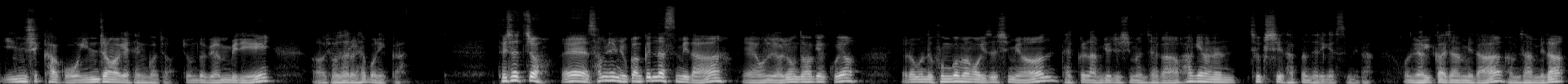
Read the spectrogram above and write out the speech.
인식하고 인정하게 된 거죠. 좀 더 면밀히 어, 조사를 해보니까. 되셨죠? 예, 36강 끝났습니다. 예, 오늘 이 정도 하겠고요. 여러분들 궁금한 거 있으시면 댓글 남겨주시면 제가 확인하는 즉시 답변 드리겠습니다. 오늘 여기까지 합니다. 감사합니다.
